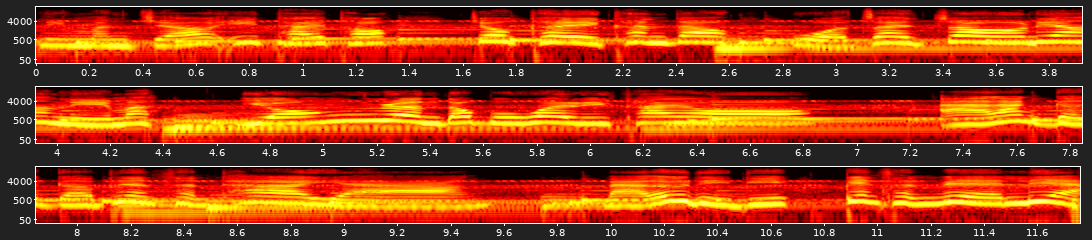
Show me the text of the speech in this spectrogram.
你们只要一抬头就可以看到我在照亮你们，永远都不会离开哦。啊，让哥哥变成太阳，马路弟弟变成月亮，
